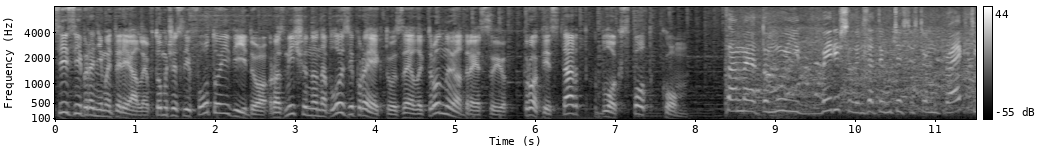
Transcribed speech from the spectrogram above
Всі зібрані матеріали, в тому числі фото і відео, розміщено на блозі проекту за електронною адресою profistart.blogspot.com. Саме тому і вирішили взяти участь у цьому проєкті,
